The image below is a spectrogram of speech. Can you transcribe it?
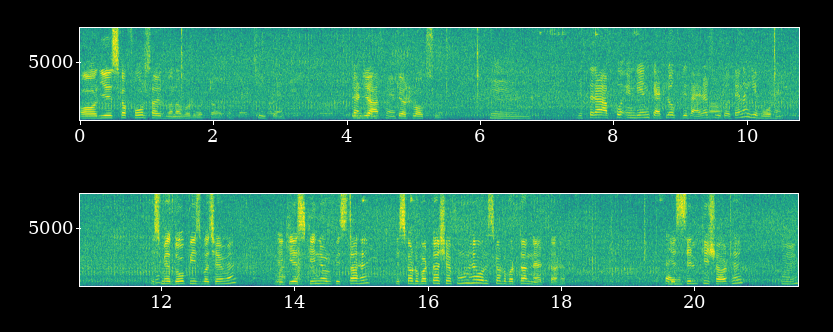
और ये इसका फोर साइड बना हुआ दुपट्टा होता है। ठीक है। इंडियन कैटलॉग सूट हम्म, जिस तरह आपको इंडियन कैटलॉग डिज़ाइनर हाँ। सूट होते हैं ना ये वो हैं। इसमें दो पीस बचे हुए हैं। एक ये स्किन और पिस्ता है। इसका दुपट्टा शेफून है और इसका दुपट्टा नेट का है। ये सिल्क की शर्ट है हम्म,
